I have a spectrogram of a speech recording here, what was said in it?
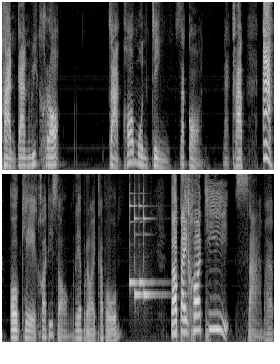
ผ่านการวิเคราะห์จากข้อมูลจริงซะก่อน นะครับ อะ โอเค ข้อที่ 2 เรียบร้อยครับผม ต่อไปข้อที่ 3 ครับ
